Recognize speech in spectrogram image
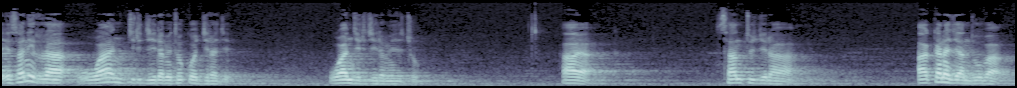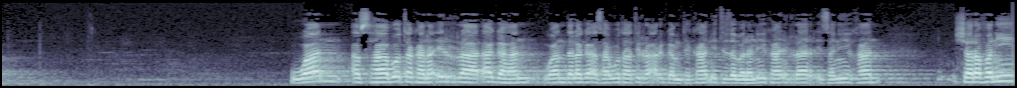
تئ سن الراء وان جرجر متوكو جرى وان جرجر متوكو duuba waan ashaabota kana irraa dhagahan waan dalaga ashaabotaatii irraa argamte kaan itti dabalanii kaan irraa hir'isanii kaan sharafanii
